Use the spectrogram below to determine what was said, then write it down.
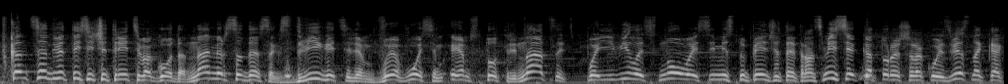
В конце 2003 года на Мерседесах с двигателем V8 M113 появилась новая семиступенчатая трансмиссия, которая широко известна как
